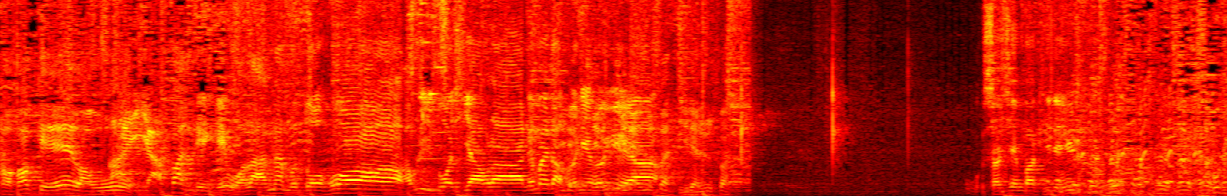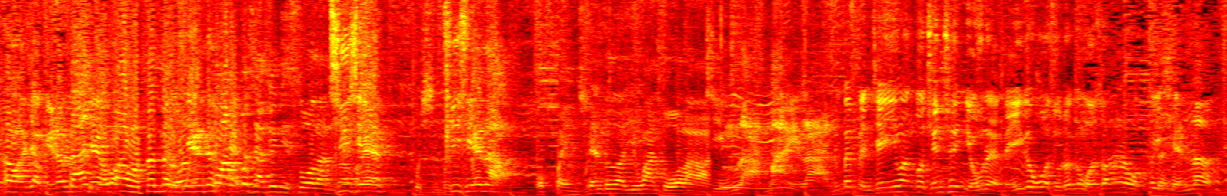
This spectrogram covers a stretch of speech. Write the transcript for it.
好好给老吴。哎呀，饭点给我啦，那么多货，薄利多销啦，能卖到何年何月啊？日算，几点日算。三千八提点预，不开玩笑，给他三千八，我真的我话都不想跟你说了。七千，不行，七千了，我本钱都要一万多了。行了，卖了，你们本钱一万多全吹牛的，每一个货主都跟我说啊，我亏钱了。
